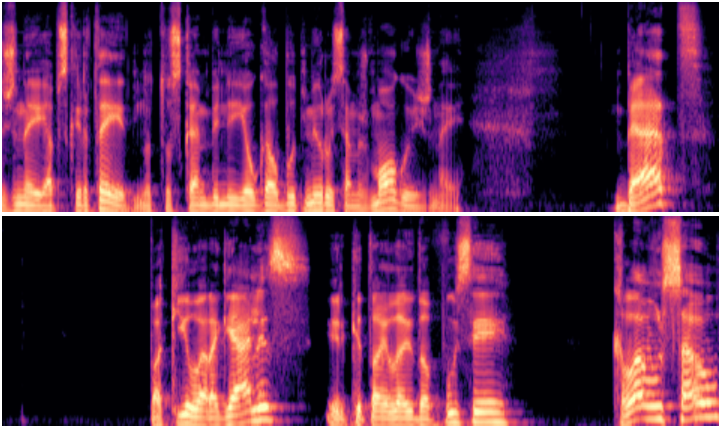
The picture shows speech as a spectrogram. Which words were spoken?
žinai, apskritai, nu tu skambini jau galbūt mirusiam žmogui, žinai. Bet pakyla ragelis ir kitoj laido pusėje klausau.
